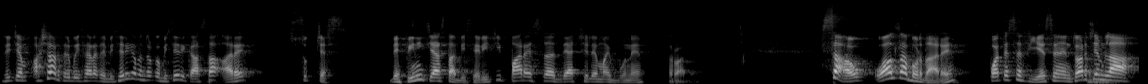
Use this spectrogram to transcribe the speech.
zicem, așa ar trebui să arate biserica, pentru că biserica asta are succes. Definiția asta a bisericii pare să dea cele mai bune roade. Sau, o altă abordare poate să fie să ne întoarcem la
